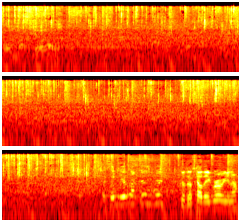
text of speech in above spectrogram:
Oh my god. Because that's how they grow, you know.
